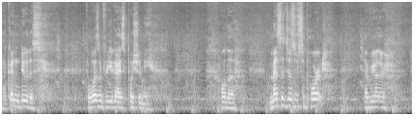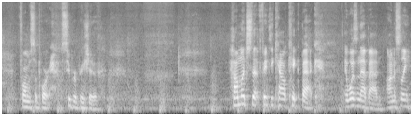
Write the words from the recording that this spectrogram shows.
I couldn't do this if it wasn't for you guys pushing me. All the messages of support, every other form of support. Super appreciative. How much that 50 cal kickback? It wasn't that bad, honestly.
